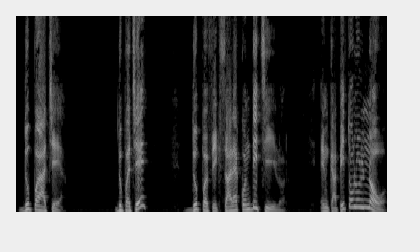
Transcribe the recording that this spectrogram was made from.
După aceea. După ce? După fixarea condițiilor. În capitolul 9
